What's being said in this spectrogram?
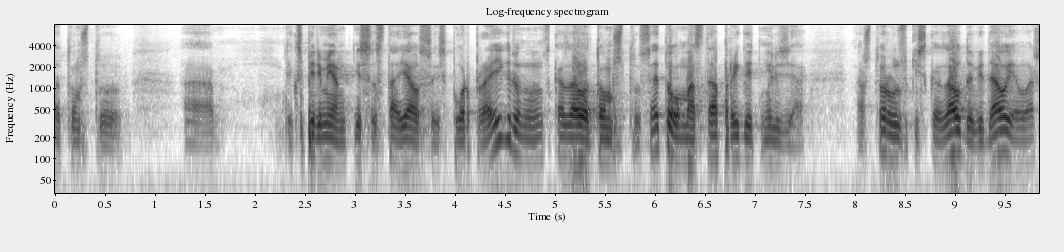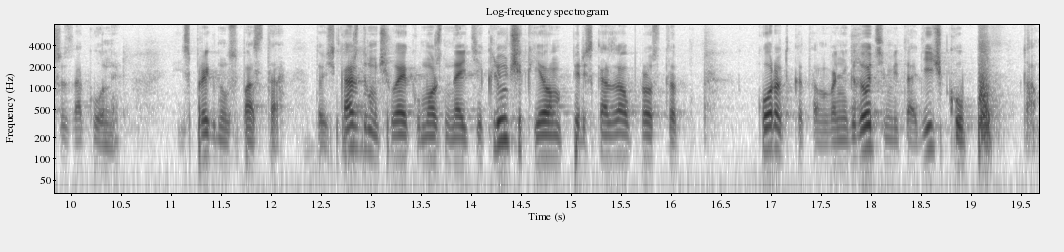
о том, что э, эксперимент не состоялся и спор проигран, он сказал о том, что с этого моста прыгать нельзя. На что русский сказал, да видал я ваши законы. И спрыгнул с моста. То есть каждому человеку можно найти ключик. Я вам пересказал просто коротко, там, в анекдоте, методичку там,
